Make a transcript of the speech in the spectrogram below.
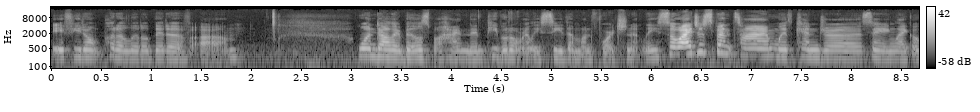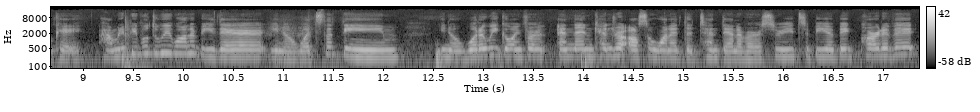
if you don't put a little bit of um, one dollar bills behind them, people don't really see them, unfortunately. So I just spent time with Kendra saying, like, okay, how many people do we want to be there? You know, what's the theme? You know, what are we going for? And then Kendra also wanted the 10th anniversary to be a big part of it.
